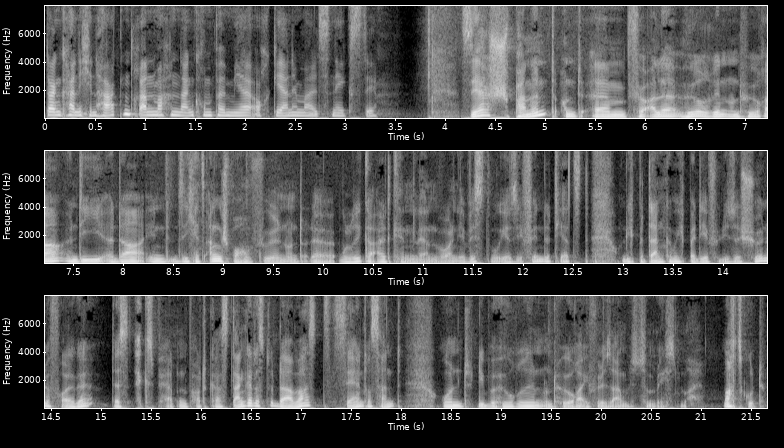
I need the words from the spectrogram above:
dann kann ich einen Haken dran machen, dann kommt bei mir auch gerne mal das nächste. Sehr spannend und ähm, für alle Hörerinnen und Hörer, die äh, da in, sich jetzt angesprochen fühlen und äh, Ulrike Alt kennenlernen wollen. Ihr wisst, wo ihr sie findet jetzt. Und ich bedanke mich bei dir für diese schöne Folge des Expertenpodcasts. Danke, dass du da warst. Sehr interessant. Und liebe Hörerinnen und Hörer, ich würde sagen, bis zum nächsten Mal. Macht's gut.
